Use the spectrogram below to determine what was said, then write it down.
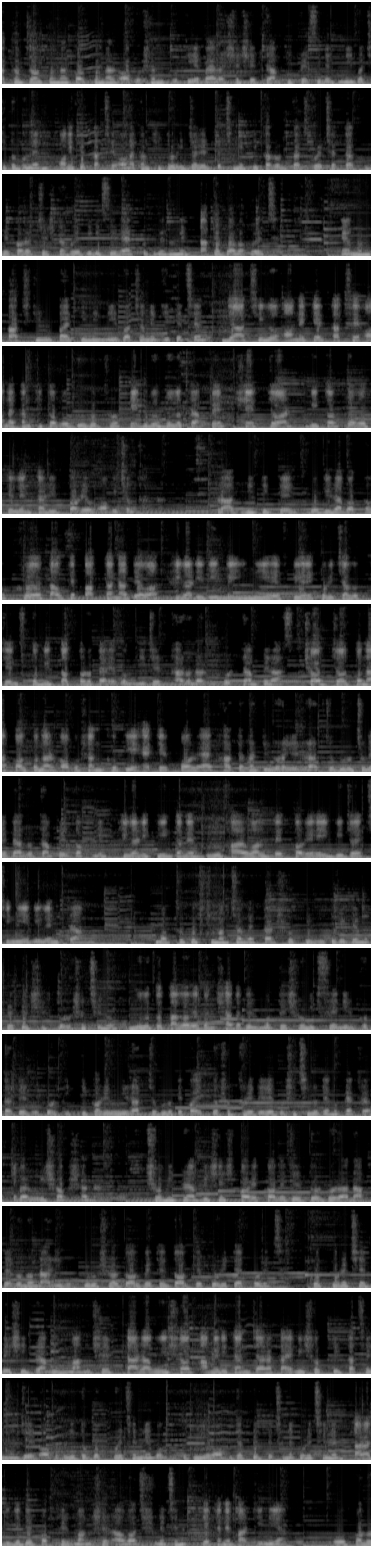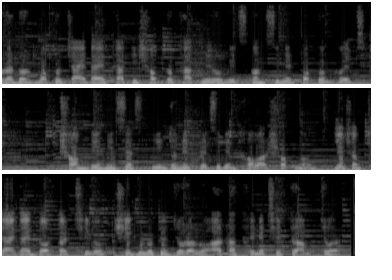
এত জল্পনা কল্পনার অবসান ঘটিয়ে বেলা শেষে ট্রাম্পই প্রেসিডেন্ট নির্বাচিত হলেন। অনেকের কাছে অনাকাঙ্ক্ষিত ইজারের পেছনে কি কারণ কাজ করেছে তা খুঁজে করার চেষ্টা হয়ে বিবিসির এক প্রতিবেদনে। তাকে বলা হয়েছে। এমন পাঁচটি উপায় তিনি নির্বাচনে জিতেছেন। যা ছিল অনেকের কাছে অনাকাঙ্ক্ষিত ও দুর্ভদ্র এগুলো হলো ট্রাম্পের শেখ জোয়ার, বিতর্ক ও কেলেঙ্কারির পরেও অবিচল থাকা। রাজনীতিতে বহিরাগত হয়েও কাউকে পাত্তা না দেওয়া হিলারির ইমেইল নিয়ে এফবিআই পরিচালক জেমস কমির তৎপরতা এবং নিজের ধারণার উপর ট্রাম্পের আস সব জল্পনা কল্পনার অবসান ঘটিয়ে একের পর এক হাড্ডাহাড্ডি লড়াইয়ের রাজ্যগুলো চলে গেল ট্রাম্পের দখলে। হিলারি ক্লিন্টনের ব্লু ফায়ারওয়াল ব্রেক করে এই বিজয় ছিনিয়ে দিলেন ট্রাম্প। মধ্য পশ্চিমাঞ্চলে তার শক্তির উপরে ডেমোক্রেটের শেষ ভরসা ছিল, মূলত কালো এবং সাদাদের মধ্যে শ্রমিক শ্রেণির ভোটারদের উপর ভিত্তি করে উনি রাজ্যগুলোতে কয়েক দশক ধরে বেড়ে বসেছিল ডেমোক্র্যাটরা, এবার উনি সব সাদা। শ্রমিকরা বিশেষ করে কলেজের দোরগোড়া না নারী ও পুরুষরা দল বেঁধে দলকে পরিত্যাগ করেছে। করেছে বেশি গ্রামীণ মানুষের। তারা ওই সব আমেরিকান যারা কায়েমি শক্তির কাছে নিজের অবহেলিত বোধ করেছেন এবং উপকূলীয় অভিজাতদের পেছনে পড়েছিলেন, তারা নিজেদের পক্ষের মানুষের আওয়াজ শুনেছেন। যেখানে ভার্জিনিয়া ও কলোরাডোর মতো জায়গায় খাঁটি শব্দ থাকলেও উইসকনসিনের পতন হয়েছে। সঙ্গে মিসেস ক্লিন্টনের প্রেসিডেন্ট হওয়ার স্বপ্ন, যেসব জায়গায় দরকার ছিল, সেগুলোতে জোরালো আঘাত হেনেছে ট্রাম্প জোয়ার।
